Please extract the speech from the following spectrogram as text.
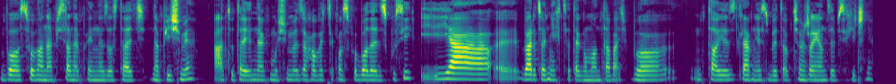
bo słowa napisane powinny zostać na piśmie, a tutaj jednak musimy zachować taką swobodę dyskusji. I ja e, bardzo nie chcę tego montować, bo to jest dla mnie zbyt obciążające psychicznie.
